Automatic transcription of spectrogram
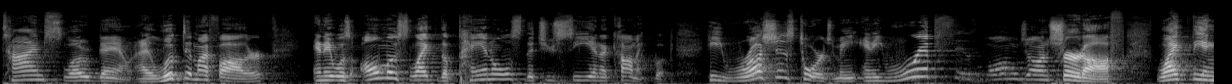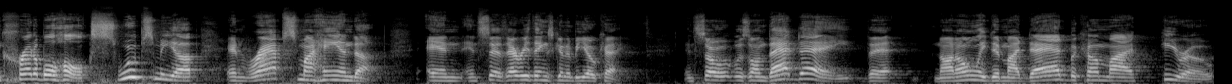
time slowed down. I looked at my father, and it was almost like the panels that you see in a comic book. He rushes towards me and he rips his long john shirt off like the Incredible Hulk, swoops me up, and wraps my hand up and, and says everything's going to be okay. And so it was on that day that not only did my dad become my hero,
